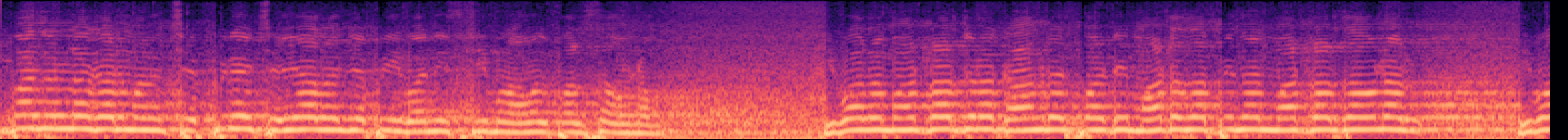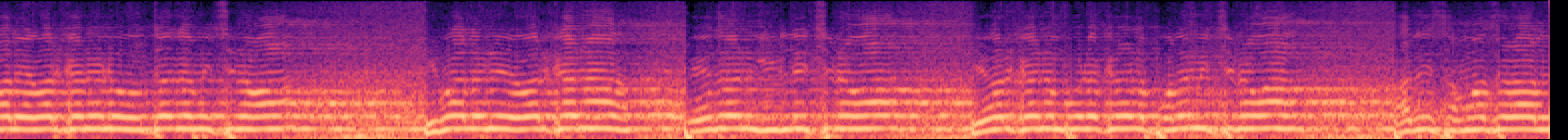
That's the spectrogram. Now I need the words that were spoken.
ఇబ్బందులు ఉన్నా కానీ మనం చెప్పినే చేయాలని చెప్పి ఇవన్నీ స్కీములు అమలు పరుస్తూ ఉన్నాం. ఇవాళ మాట్లాడుతున్న కాంగ్రెస్ పార్టీ మాట తప్పిందని మాట్లాడుతూ ఉన్నారు. ఇవాళ ఎవరికైనా నువ్వు ఉద్యోగం ఇచ్చినవా? ఇవాళ నువ్వు ఎవరికైనా పేదోనికి ఇల్లు ఇచ్చినవా? ఎవరికైనా మూడు ఎకరాల పొలం ఇచ్చినవా? పది సంవత్సరాలు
